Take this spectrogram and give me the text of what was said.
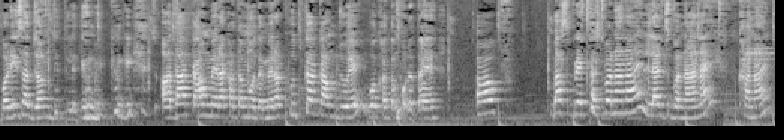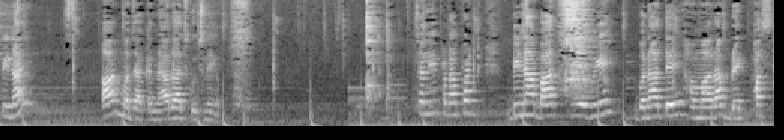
बड़ी सा जंग जीत लेती हूँ मैं, क्योंकि आधा काम मेरा खत्म होता है। मेरा खुद का काम जो है, वो खत्म हो जाता है। अब बस ब्रेकफास्ट बनाना है लंच बनाना है। खाना है, पीना है, और मज़ा करना है, और आज कुछ नहीं। चलिए फटाफट, बिना बात किए हुए बनाते हमारा ब्रेकफास्ट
